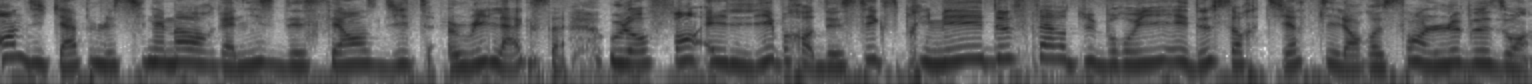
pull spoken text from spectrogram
handicap, le cinéma organise des séances dites relax où l'enfant est libre de s'exprimer, de faire du bruit et de sortir s'il en ressent le besoin.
